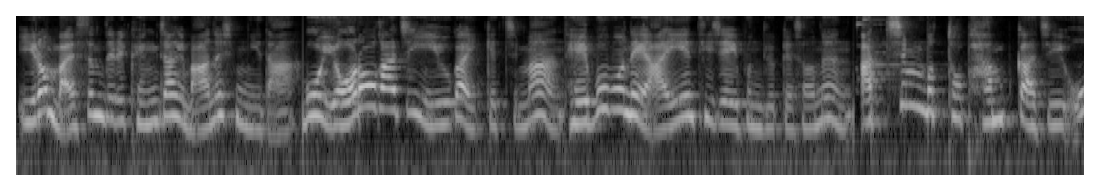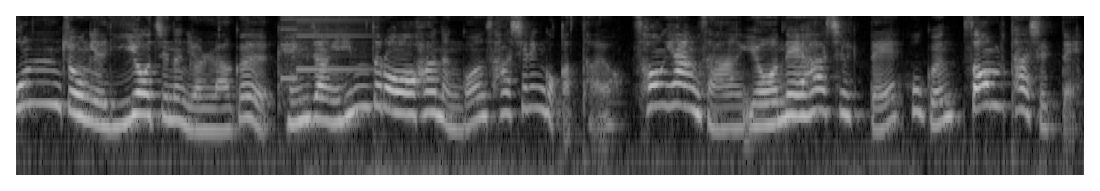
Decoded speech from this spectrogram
이런 말씀들이 굉장히 많으십니다. 뭐 여러 가지 이유가 있겠지만 대부분의 INTJ 분들께서는 아침부터 밤까지 온종일 이어지는 연락을 굉장히 힘들어 하는 건 사실인 것 같아요. 성향상 연애하실 때 혹은 썸 타실 때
